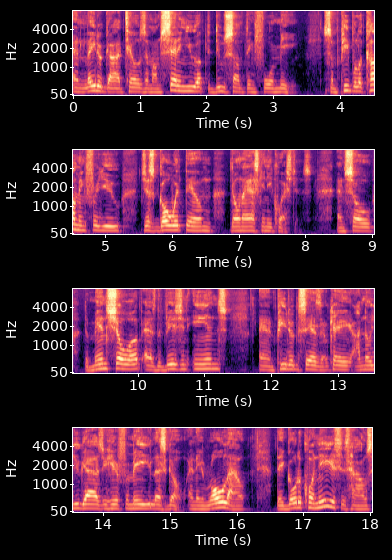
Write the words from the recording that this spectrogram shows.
And later, God tells him, I'm setting you up to do something for me. Some people are coming for you. Just go with them. Don't ask any questions. And so the men show up as the vision ends. And Peter says, Okay, I know you guys are here for me. Let's go. And they roll out. They go to Cornelius's house,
